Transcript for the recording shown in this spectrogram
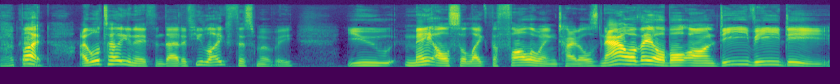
Okay. But I will tell you, Nathan, that if you liked this movie, you may also like the following titles now available on DVD.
